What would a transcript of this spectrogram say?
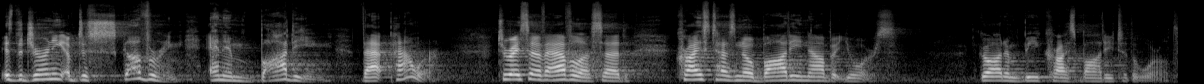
is the journey of discovering and embodying that power. Teresa of Avila said, Christ has no body now but yours. Go out and be Christ's body to the world.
